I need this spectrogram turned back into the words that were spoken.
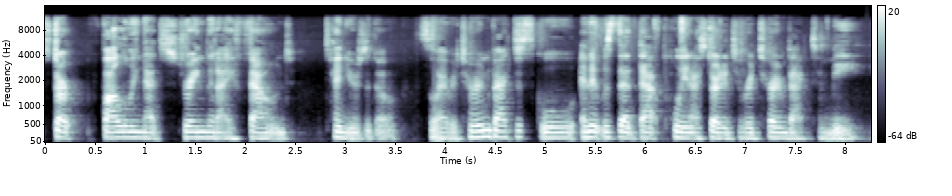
start following that string that I found 10 years ago. So I returned back to school. And it was at that point I started to return back to me.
